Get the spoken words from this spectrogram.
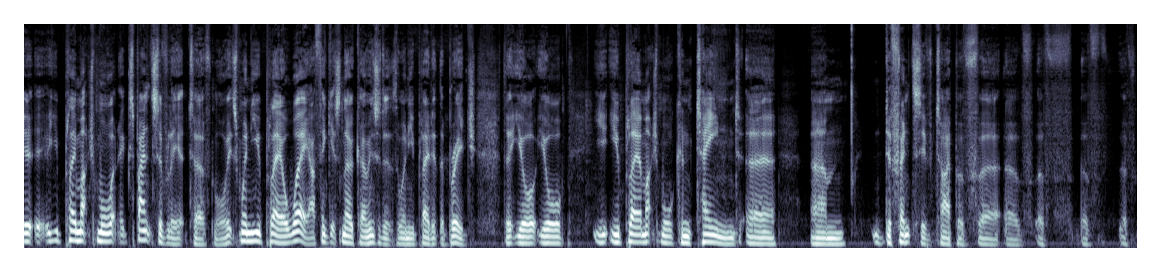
uh, you play much more expansively at Turf Moor. It's when you play away. I think it's no coincidence that when you played at the Bridge that you're you're you, you play a much more contained uh, um, defensive type of uh, of, of of of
